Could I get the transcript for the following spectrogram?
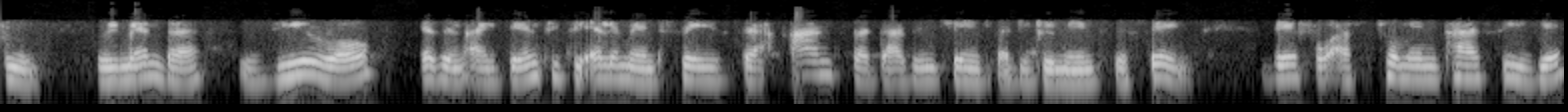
true. Remember, zero as an identity element says the answer doesn't change but it remains the same. Therefore, asithomeni phasi-ke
